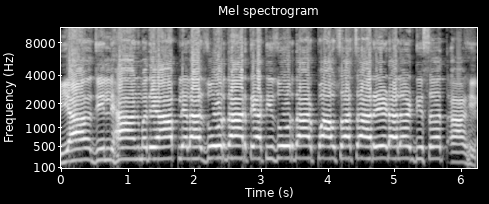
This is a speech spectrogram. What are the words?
या जिल्ह्यांमध्ये आपल्याला जोरदार ते अति जोरदार पावसाचा रेड अलर्ट दिसत आहे.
